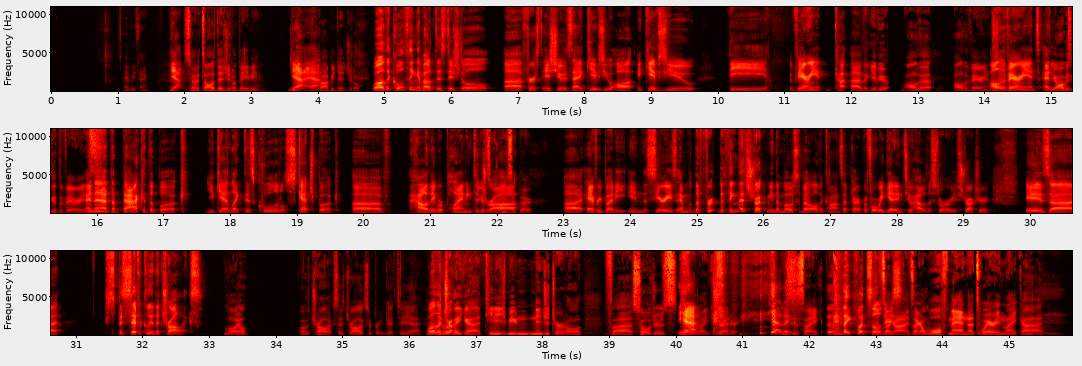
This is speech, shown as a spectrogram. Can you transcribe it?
Everything. Yeah. So it's all digital, baby. yeah, yeah. Bobby Digital. Well, the cool thing about this digital uh, first issue is that it gives you all. It gives you the variant, uh, they give you all the all the variants. all yeah. the variants, and you always get the variants. and then at the back of the book, you get like this cool little sketchbook of how they were planning to you get some draw concept art. uh, everybody in the series. And the fir- the thing that struck me the most about all the concept art, before we get into how the story is structured, is uh, specifically the Trollocs. Loial. Oh, the Trollocs. The Trollocs are pretty good too. Yeah. Well, they the look Tro- like uh, Teenage Mutant Ninja Turtle f- uh, soldiers. Yeah. like Shredder. yeah, they, He's just like like foot it's soldiers. like a, it's like a wolf man that's wearing like uh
